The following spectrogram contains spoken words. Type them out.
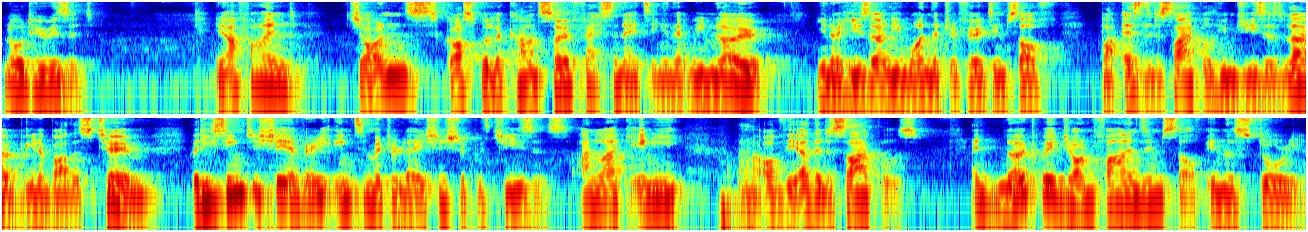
Lord, who is it? You know, I find John's gospel account so fascinating in that we know, you know, he's only one that referred to himself by, as the disciple whom Jesus loved, you know, by this term. But he seemed to share a very intimate relationship with Jesus, unlike any uh, of the other disciples. And note where John finds himself in the story.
